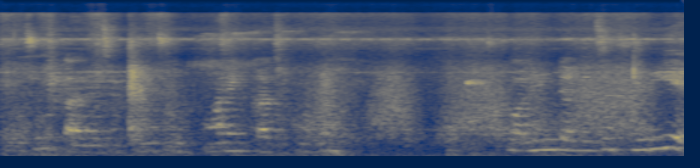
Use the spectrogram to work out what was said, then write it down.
প্রচুর কাজ আছে অনেক কাজ করব। কলিংটা গেছে ঘুরিয়ে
